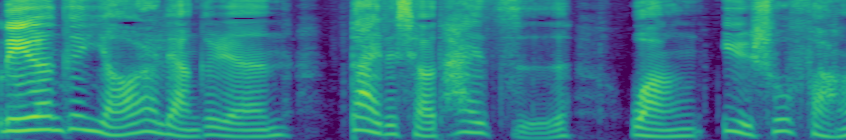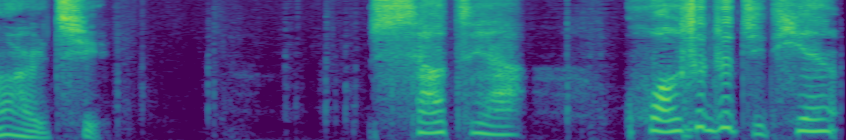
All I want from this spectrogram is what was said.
林渊跟瑶儿两个人带着小太子。往御书房而去。小姐，皇上这几天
